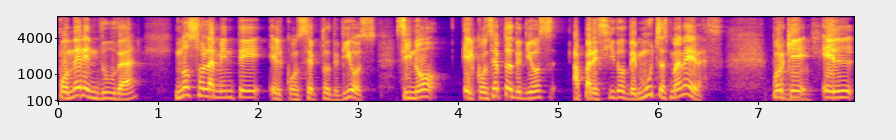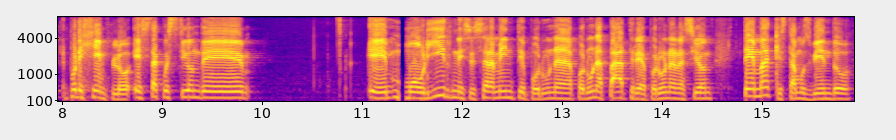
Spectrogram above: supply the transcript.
poner en duda no solamente el concepto de Dios, sino el concepto de Dios aparecido de muchas maneras. Porque, el, por ejemplo, esta cuestión de eh, morir necesariamente por una, por una patria, por una nación, tema que estamos viendo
